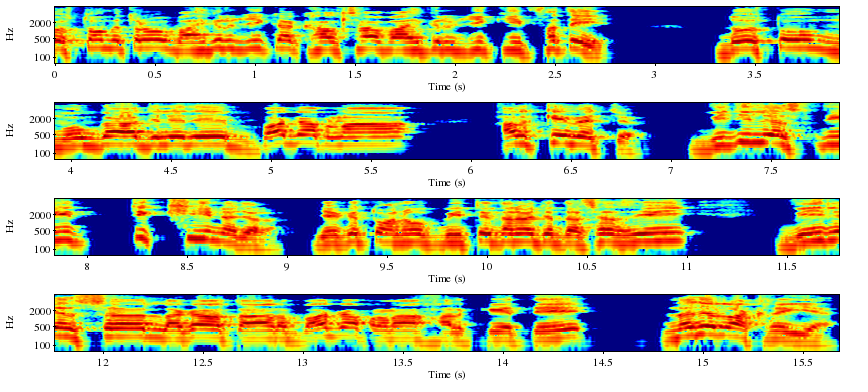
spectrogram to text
ਦੋਸਤੋ, ਮਿੱਤਰੋ, ਵਾਹਿਗੁਰੂ ਜੀ ਕਾ ਖਾਲਸਾ, ਵਾਹਿਗੁਰੂ ਜੀ ਕੀ ਫਤਿਹ। ਦੋਸਤੋ, ਮੋਗਾ ਜ਼ਿਲ੍ਹੇ ਦੇ ਬਾਘਾਪਣਾ ਹਲਕੇ ਵਿੱਚ ਵਿਜੀਲੈਂਸ ਦੀ ਤਿੱਖੀ ਨਜ਼ਰ, ਜੇ ਕਿ ਤੁਹਾਨੂੰ ਬੀਤੇ ਦਿਨਾਂ ਵਿੱਚ ਦੱਸਿਆ ਸੀ, ਵਿਜੀਲੈਂਸ ਲਗਾਤਾਰ ਬਾਘਾਪਣਾ ਹਲਕੇ ਤੇ ਨਜ਼ਰ ਰੱਖ ਰਹੀ ਹੈ।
